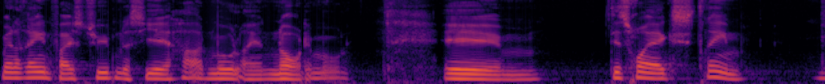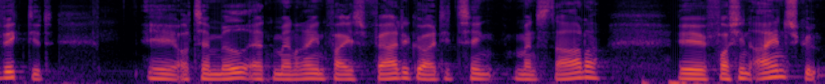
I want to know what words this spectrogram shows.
Man er rent faktisk typen, der siger, jeg har et mål, og jeg når det mål. Øh, det tror jeg er ekstremt vigtigt øh, at tage med, at man rent faktisk færdiggør de ting, man starter øh, for sin egen skyld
